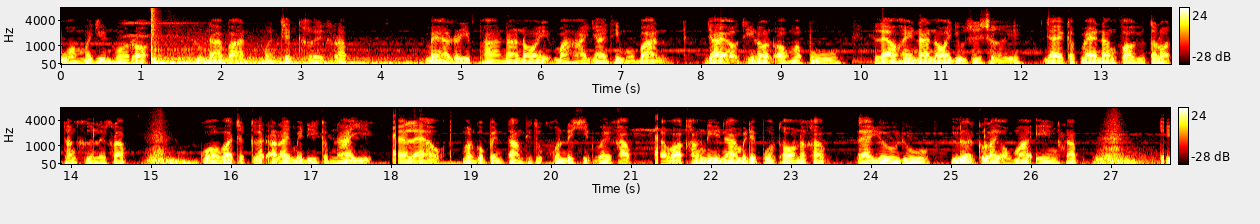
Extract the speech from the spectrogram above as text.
อ่วมมายืนหัวเราะ อยู่หน้าบ้านเหมือนเช่นเคยครับ แม่รีบพาน้าน้อยมาหายายที่หมู่บ้าน ยายเอาที่นอนออกมาปู แล้วให้น้าน้อยอยู่เฉยๆ ยายกับแม่นั่งเฝ้าอยู่ตลอดทั้งคืนเลยครับ กลัวว่าจะเกิดอะไรไม่ดีกับน้าอีก แต่แล้วมันก็เป็นตามที่ทุกคนได้คิดไว้ครับ แต่ว่าครั้งนี้น้าไม่ได้ปวดท้องนะครับ แต่อยู่ๆเลือดก็ไหลออกมาเองครับ ที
